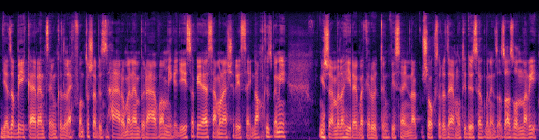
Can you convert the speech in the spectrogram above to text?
Ugye ez a BK rendszerünk az a legfontosabb, ez három elemből áll van, még egy éjszakai elszámolás része, egy napközbeni, és ebből a hírekbe kerültünk viszonylag sokszor az elmúlt időszakban, ez az azonnali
